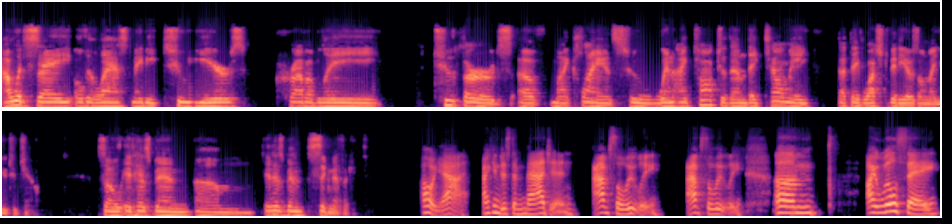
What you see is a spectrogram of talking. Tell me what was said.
I would say over the last maybe two years, probably two thirds of my clients who, when I talk to them, they tell me that they've watched videos on my YouTube channel. So it has been um, it has been significant. Oh yeah, I can just imagine. Absolutely, absolutely. Um, I will say,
